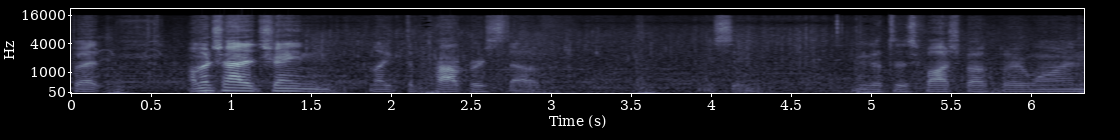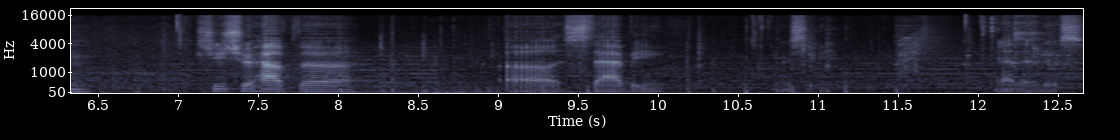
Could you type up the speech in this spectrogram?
but I'm gonna try to train, like, the proper stuff. Let me see. I'm gonna go to the swashbuckler one. She should have the uh, stabby. Let me see. Yeah, there it is.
